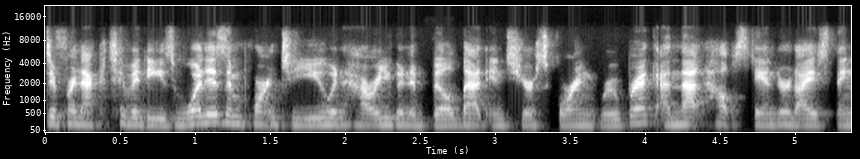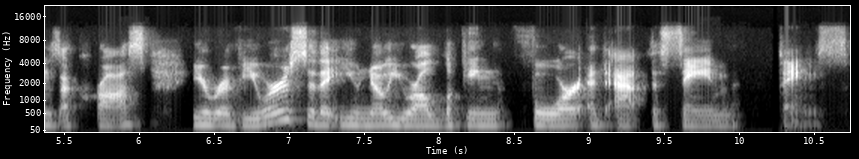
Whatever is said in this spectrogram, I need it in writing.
different activities what is important to you and how are you going to build that into your scoring rubric and that helps standardize things across your reviewers so that you know you're all looking for and at the same things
